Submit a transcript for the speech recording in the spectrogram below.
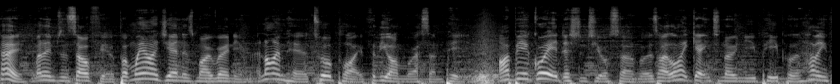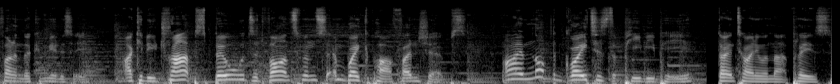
Hey, my name's Inselphia, but my IGN is Myronium, and I'm here to apply for the Armor SMP. I'd be a great addition to your server as I like getting to know new people and having fun in the community. I can do traps, builds, advancements, and break apart friendships. I'm not the greatest at PvP. Don't tell anyone that, please.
